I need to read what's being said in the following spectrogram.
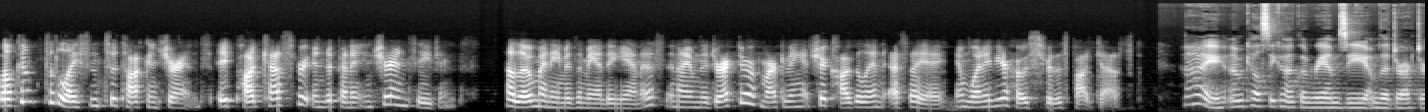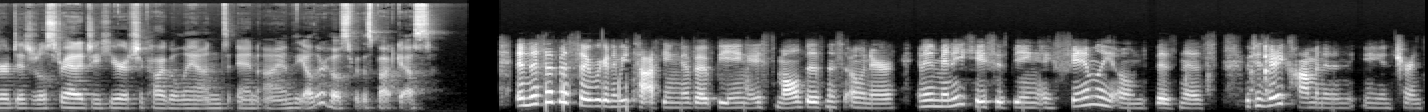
Welcome to License to Talk Insurance, a podcast for independent insurance agents. Hello, my name is Amanda Yanis, and I am the Director of Marketing at Chicagoland SIA and one of your hosts for this podcast. Hi, I'm Kelsey Conklin Ramsey. I'm the Director of Digital Strategy here at Chicagoland, and I am the other host for this podcast. In this episode, we're going to be talking about being a small business owner, and in many cases, being a family owned business, which is very common in the insurance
